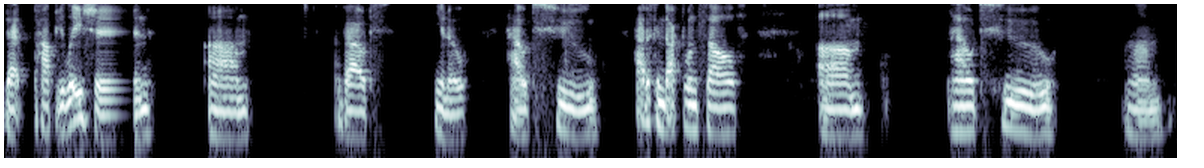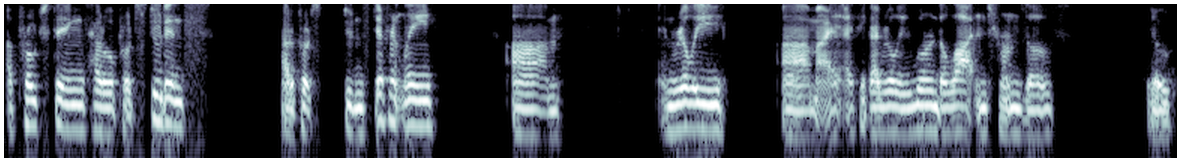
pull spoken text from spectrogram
that population, um, about you know how to how to conduct oneself, um, how to um, approach things, how to approach students, how to approach students differently, um, and really, um, I, I think I really learned a lot in terms of, you know,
